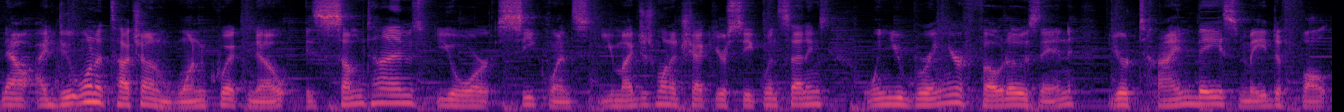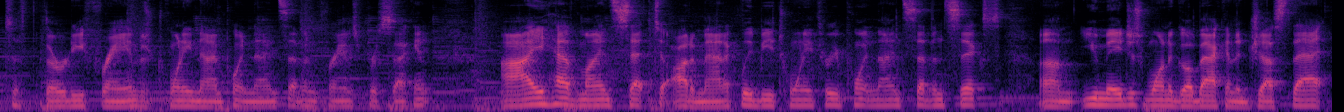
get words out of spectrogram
Now, I do want to touch on one quick note is sometimes your sequence, you might just want to check your sequence settings. When you bring your photos in, your time base may default to 30 frames or 29.97 frames per second. I have mine set to automatically be 23.976. Um, you may just want to go back and adjust that.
